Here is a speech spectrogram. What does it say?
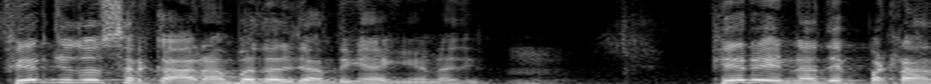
ਫਿਰ ਜਦੋਂ ਸਰਕਾਰਾਂ ਬਦਲ ਜਾਂਦੀਆਂ ਹੈਗੀਆਂ ਨਾ ਜੀ ਫਿਰ ਇਹਨਾਂ ਦੇ ਪਟਾਂ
